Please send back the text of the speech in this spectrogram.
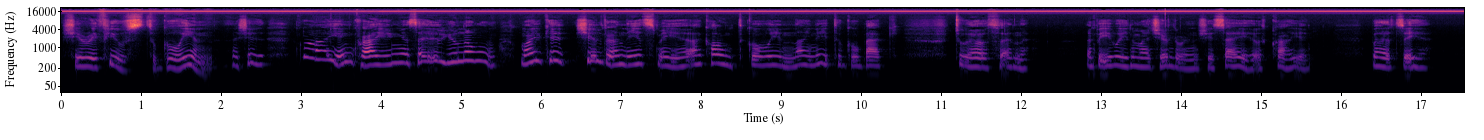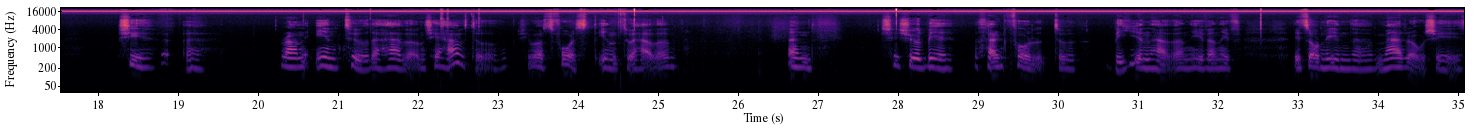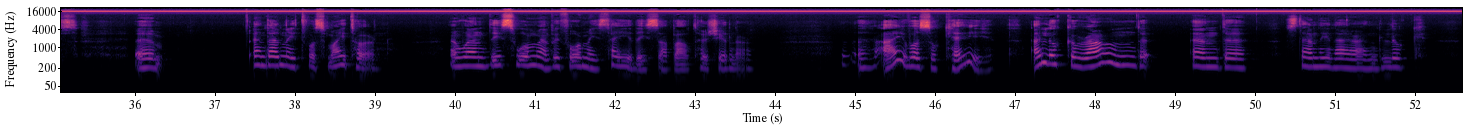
she refused to go in. She crying crying. And say you know my children needs me. I can't go in. I need to go back to earth and and be with my children she say crying. But uh, she uh, ran into the heaven. She have to. She was forced into heaven. And she should be thankful to be in heaven, even if it's only in the marrow she is. Um, and then it was my turn. And when this woman before me say this about her children, uh, I was okay. I look around and uh, standing there and look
